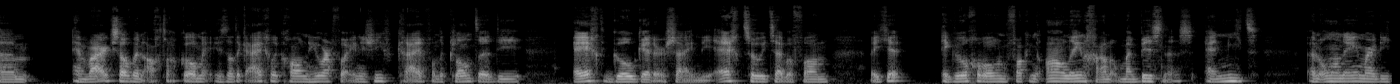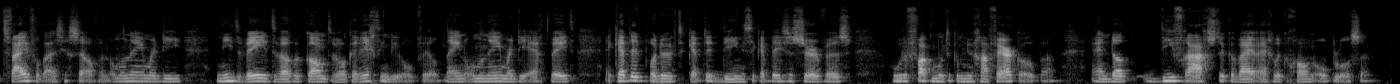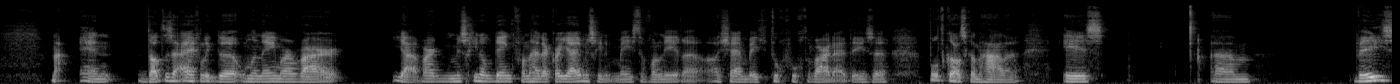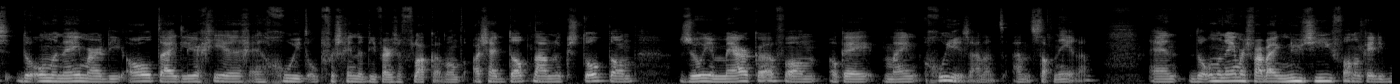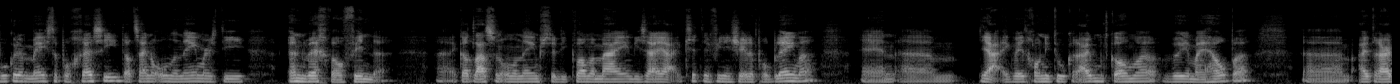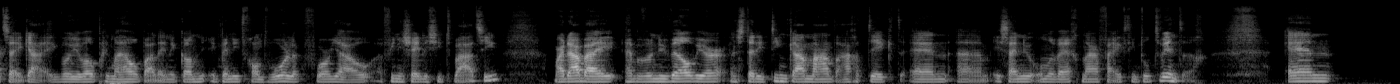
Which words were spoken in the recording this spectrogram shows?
Um, en waar ik zelf ben achtergekomen is dat ik eigenlijk gewoon heel erg veel energie krijg van de klanten die echt go-getters zijn. Die echt zoiets hebben van, weet je, ik wil gewoon fucking alleen gaan op mijn business. En niet een ondernemer die twijfelt aan zichzelf. Een ondernemer die niet weet welke kant, welke richting die op wilt. Nee, een ondernemer die echt weet: ik heb dit product, ik heb dit dienst, ik heb deze service. Hoe de fuck moet ik hem nu gaan verkopen? En dat die vraagstukken wij eigenlijk gewoon oplossen. Nou, en dat is eigenlijk de ondernemer waar, ja, waar ik misschien ook denk van, hè, daar kan jij misschien het meeste van leren. Als jij een beetje toegevoegde waarde uit deze podcast kan halen. Is um, wees de ondernemer die altijd leergierig en groeit op verschillende diverse vlakken. Want als jij dat namelijk stopt, dan zul je merken van oké, mijn groei is aan het, aan het stagneren. En de ondernemers waarbij ik nu zie van oké, die boeken de meeste progressie, dat zijn de ondernemers die een weg wel vinden. Uh, ik had laatst een onderneemster die kwam bij mij en die zei ja, ik zit in financiële problemen. En um, ja, ik weet gewoon niet hoe ik eruit moet komen. Wil je mij helpen? Um, uiteraard zei ik, ja, ik wil je wel prima helpen, alleen ik, kan, ik ben niet verantwoordelijk voor jouw financiële situatie. Maar daarbij hebben we nu wel weer een steady 10k maand aangetikt en um, is zij nu onderweg naar 15 tot 20. En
